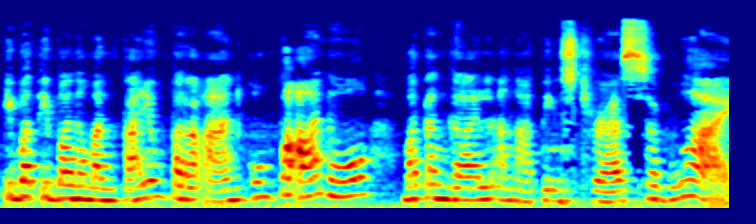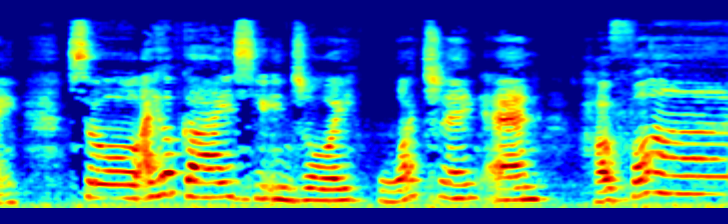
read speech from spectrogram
Iba't iba naman tayong paraan kung paano matanggal ang ating stress sa buhay. So, I hope guys you enjoy watching and have fun!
